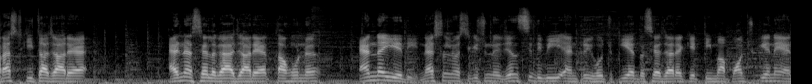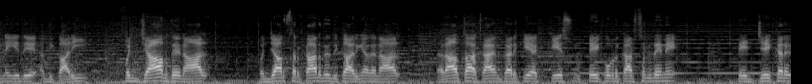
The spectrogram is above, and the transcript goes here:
ਅਰੈਸਟ ਕੀਤਾ ਜਾ ਰਿਹਾ ਹੈ। ਐਨਐਸਏ ਲਗਾਇਆ ਜਾ ਰਿਹਾ ਤਾਂ ਹੁਣ ਐਨਆਈਏ ਦੀ ਨੈਸ਼ਨਲ ਇਨਵੈਸਟੀਗੇਸ਼ਨ ਏਜੰਸੀ ਦੀ ਵੀ ਐਂਟਰੀ ਹੋ ਚੁੱਕੀ ਹੈ। ਦੱਸਿਆ ਜਾ ਰਿਹਾ ਕਿ ਟੀਮਾਂ ਪਹੁੰਚ ਚੁੱਕੀਆਂ ਨੇ। ਐਨਆਈਏ ਦੇ ਅਧਿਕਾਰੀ ਪੰਜਾਬ ਦੇ ਨਾਲ, ਪੰਜਾਬ ਸਰਕਾਰ ਦੇ ਅਧਿਕਾਰੀਆਂ ਦੇ ਨਾਲ ਰਾਬਤਾ ਕਾਇਮ ਕਰਕੇ ਇਹ ਕੇਸ ਨੂੰ ਟੇਕ ਓਵਰ ਕਰ ਸਕਦੇ ਨੇ। ਤੇ ਜੇਕਰ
